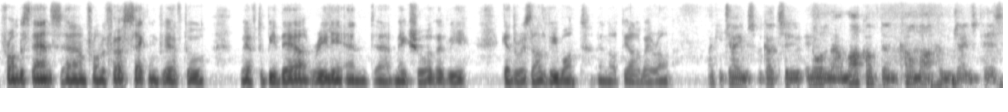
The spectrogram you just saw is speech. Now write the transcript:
from the stands. Um, from the first second, we have to we have to be there really and uh, make sure that we get the result we want and not the other way around. Thank you, James. We go to in order now: Mark Ogden, Carl Markham, James Pearce,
